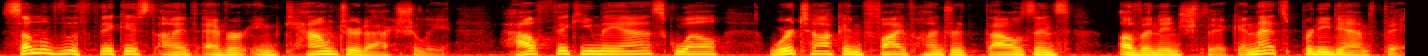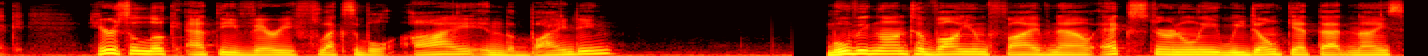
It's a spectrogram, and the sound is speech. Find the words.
some of the thickest I've ever encountered actually. How thick you may ask? Well, we're talking 500 thousandths of an inch thick, and that's pretty damn thick. Here's a look at the very flexible eye in the binding. Moving on to volume 5 now, externally we don't get that nice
